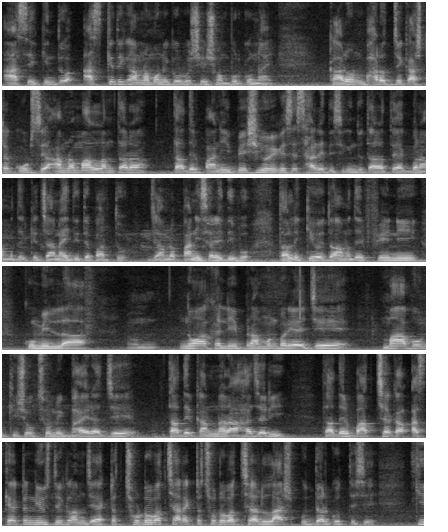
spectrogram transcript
আছে, কিন্তু আজকে থেকে আমরা মনে করব সেই সম্পর্ক নাই। কারণ ভারত যে কাজটা করছে, আমরা মানলাম তারা তাদের পানি বেশি হয়ে গেছে, ছাড়িয়ে দিছে কিন্তু তারা তো একবার আমাদেরকে জানাই দিতে পারতো যে আমরা পানি ছাড়িয়ে দিব। তাহলে কী হয়তো আমাদের ফেনী, কুমিল্লা নোয়াখালী, ব্রাহ্মণবাড়িয়ায় যে মা, বোন, কৃষক, শ্রমিক ভাইরা যে তাদের কান্নার আহাজারি তাদের বাচ্চা আজকে একটা নিউজ দেখলাম যে একটা ছোট বাচ্চা আর একটা ছোট বাচ্চার লাশ উদ্ধার করতেছে। কি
